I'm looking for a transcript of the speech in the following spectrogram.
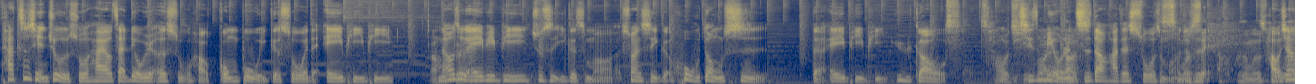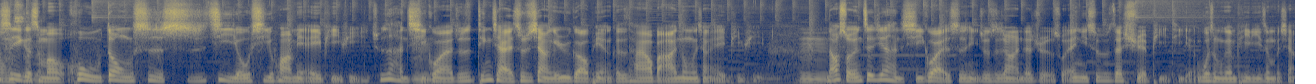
他之前就有说他要在六月二十五号公布一个所谓的 A P P，然后这个 A P P 就是一个什么，算是一个互动式的 A P P 预告。超其实没有人知道他在说什么，就是好像是一个什么互动式实际游戏画面 A P P，就是很奇怪，就是听起来就是像一个预告片，可是他要把它弄得像 A P P。嗯，然后首先这件很奇怪的事情，就是让人家觉得说，哎，你是不是在学 PT 啊？为什么跟 PT 这么像？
